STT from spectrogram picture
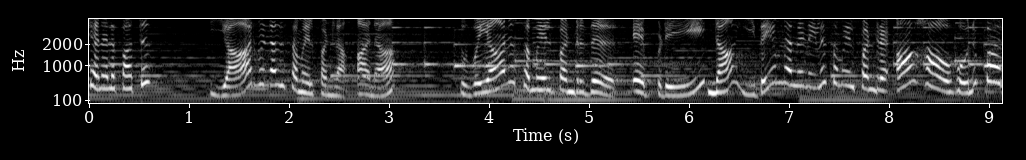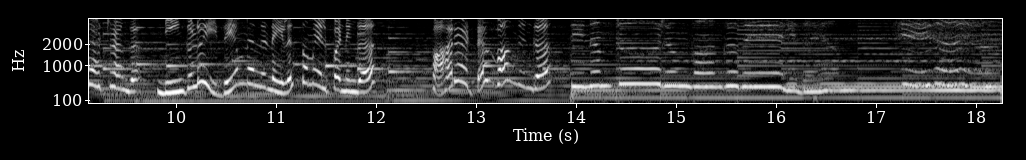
சேனலை பார்த்து யார் வேணாலும் சமையல் பண்ணலாம். ஆனா சுவையான சமையல் பண்றது எப்படி? நான் இதயம் நல்லெண்ணெயில சமையல் பண்றேன். ஆஹா ஓஹோன்னு பாராட்டுறாங்க. நீங்களும் இதயம் நல்லெண்ணெயில சமையல் பண்ணுங்க. பாராட்ட வாங்குங்க. தினம் தோறும் வாங்குவே இதயம். இதயம்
